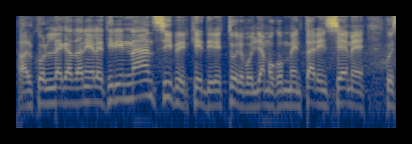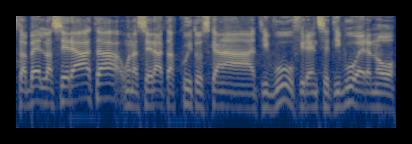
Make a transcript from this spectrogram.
al collega Daniele Tirinnanzi perché direttore vogliamo commentare insieme questa bella serata, una serata a cui Toscana TV, Firenze Firenze TV erano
